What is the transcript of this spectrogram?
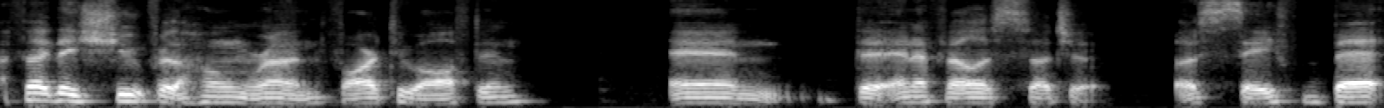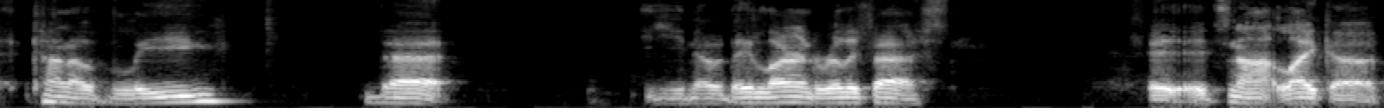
I feel like they shoot for the home run far too often, and the NFL is such a a safe bet kind of league that you know they learned really fast. It, it's not like a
